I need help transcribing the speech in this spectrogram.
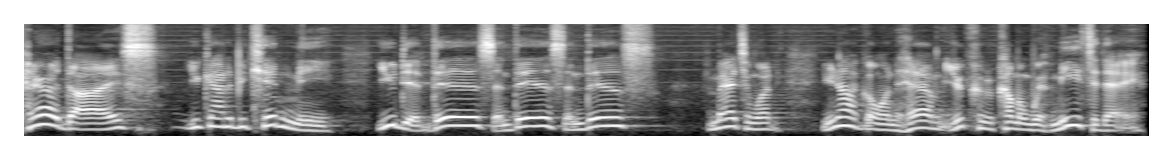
paradise, you got to be kidding me. You did this and this and this. Imagine what, you're not going to heaven. You're coming with me today.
